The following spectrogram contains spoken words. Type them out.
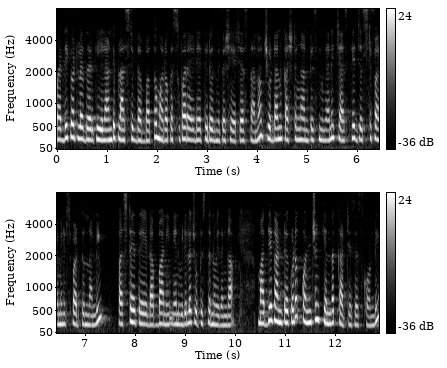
బడ్డీ కొట్లో దొరికి ఇలాంటి ప్లాస్టిక్ డబ్బాతో మరొక సూపర్ ఐడియా అయితే ఈరోజు మీతో షేర్ చేస్తాను. చూడడానికి కష్టంగా అనిపిస్తుంది కానీ చేస్తే జస్ట్ ఫైవ్ మినిట్స్ పడుతుందండి. ఫస్ట్ అయితే డబ్బాని నేను వీడియోలో చూపిస్తున్న విధంగా మధ్య కంటే కూడా కొంచెం కిందకి కట్ చేసేసుకోండి.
